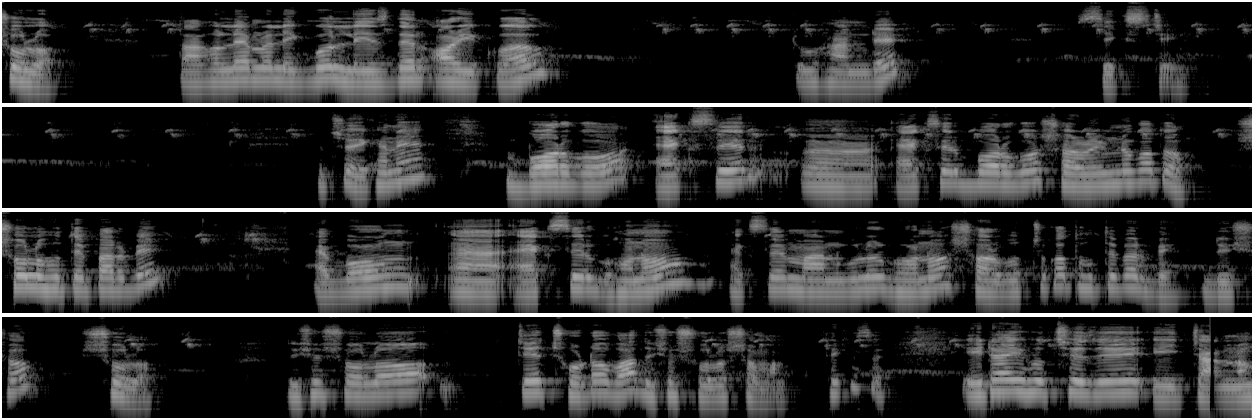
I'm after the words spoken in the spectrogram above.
ষোলো। তাহলে আমরা লিখব less than or equal to hundred বুঝছ? এখানে বর্গ এক্সের এক্সের বর্গ সর্বনিম্ন কত? ষোলো হতে পারবে। এবং এক্সের ঘন এক্সের মানগুলোর ঘন সর্বোচ্চ কত হতে পারবে? দুইশো ষোলো। দুইশো ষোলো যে ছোটো বা দুইশো ষোলোর সমান, ঠিক আছে? এটাই হচ্ছে যে এই চার নং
